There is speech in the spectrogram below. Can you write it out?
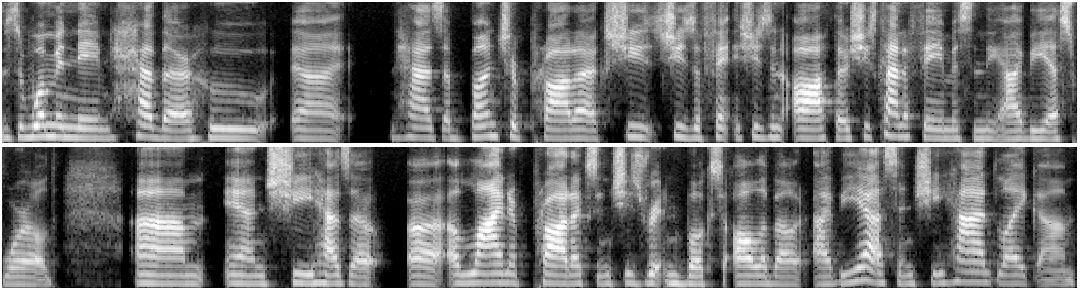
there's a woman named Heather who uh, has a bunch of products. She's she's a fa- she's an author. She's kind of famous in the IBS world, um, and she has a, a, a line of products and she's written books all about IBS. And she had like um,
